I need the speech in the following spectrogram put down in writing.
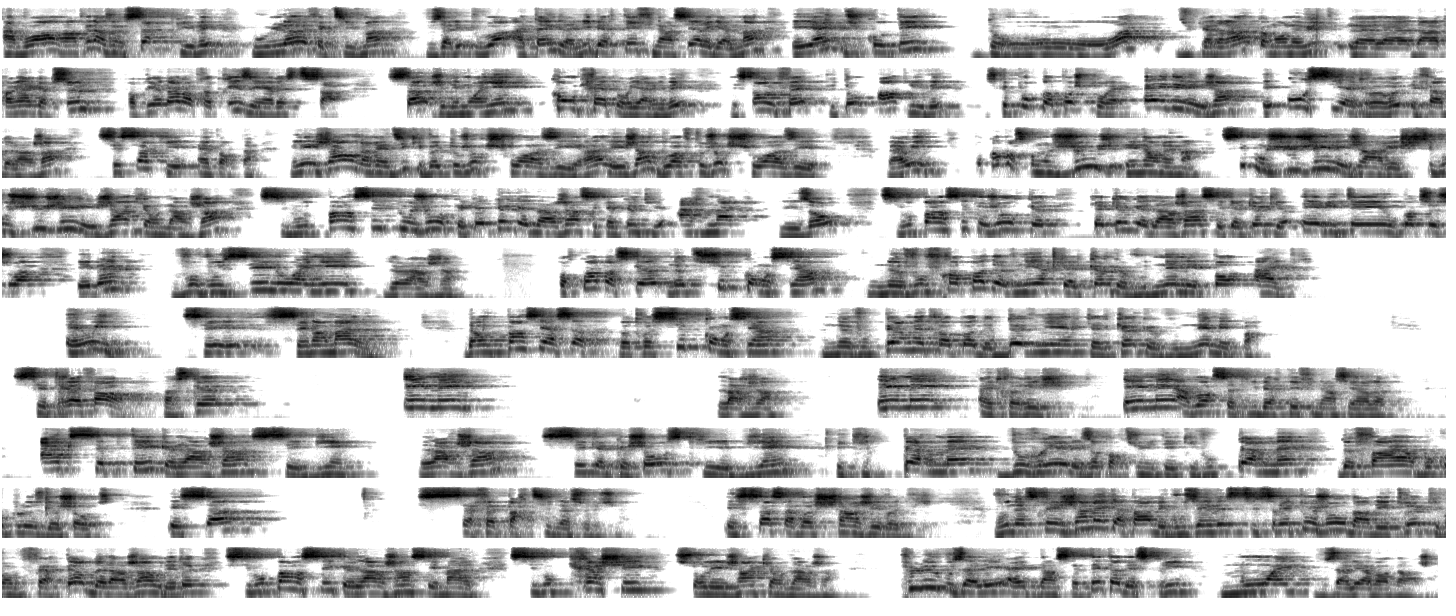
avoir, rentrer dans un cercle privé où là, effectivement, vous allez pouvoir atteindre la liberté financière également et être du côté droit du cadran, comme on a vu dans la première capsule, propriétaire d'entreprise et investisseur. Ça, j'ai des moyens concrets pour y arriver. Et ça, on le fait plutôt en privé. Parce que pourquoi pas, je pourrais aider les gens et aussi être heureux et faire de l'argent. C'est ça qui est important. Mais les gens, on aurait dit qu'ils veulent toujours choisir. Hein. Les gens doivent toujours choisir. Ben oui. Pourquoi? Parce qu'on juge énormément. Si vous jugez les gens riches, si vous jugez les gens qui ont de l'argent, si vous pensez toujours que quelqu'un qui a de l'argent, c'est quelqu'un qui arnaque les autres, si vous pensez toujours que quelqu'un qui a de l'argent, c'est quelqu'un qui a hérité ou quoi que ce soit, eh bien, vous vous éloignez de l'argent. Pourquoi? Parce que notre subconscient ne vous fera pas devenir quelqu'un que vous n'aimez pas être. Eh oui, c'est normal. Donc, pensez à ça. Votre subconscient ne vous permettra pas de devenir quelqu'un que vous n'aimez pas. C'est très fort parce que aimer l'argent, aimer être riche, aimer avoir cette liberté financière-là, accepter que l'argent, c'est bien. L'argent, c'est quelque chose qui est bien et qui permet d'ouvrir les opportunités, qui vous permet de faire beaucoup plus de choses. Et ça, ça fait partie de la solution. Et ça, ça va changer votre vie. Vous ne serez jamais capable et vous investisserez toujours dans des trucs qui vont vous faire perdre de l'argent ou des trucs. Si vous pensez que l'argent, c'est mal, si vous crachez sur les gens qui ont de l'argent, plus vous allez être dans cet état d'esprit, moins vous allez avoir d'argent.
